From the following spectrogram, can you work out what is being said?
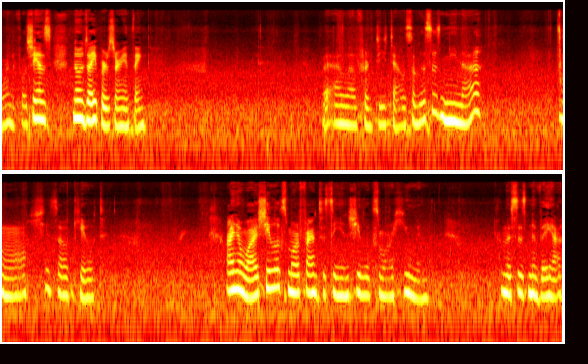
wonderful. She has no diapers or anything. But I love her details. So this is Nina. Oh, she's so cute. I know why. She looks more fantasy and she looks more human. And this is Nevaeh.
